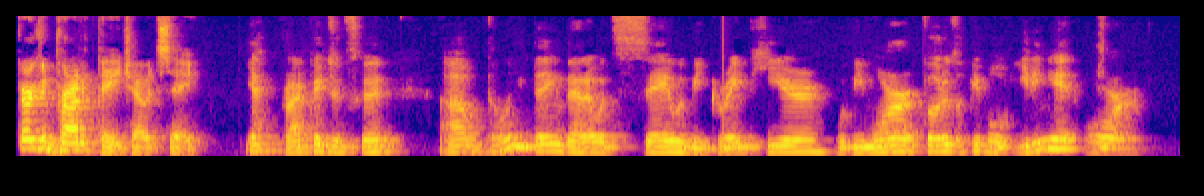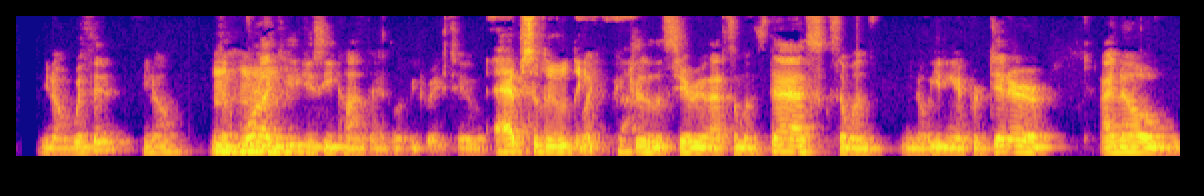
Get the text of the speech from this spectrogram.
Very good product page, I would say. Yeah, product page looks good. Um, the only thing that I would say would be great here would be more photos of people eating it or, you know, with it. You know, The- more like. UGC content would be great too. Absolutely. Like pictures of the cereal at someone's desk, someone you know eating it for dinner. I know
